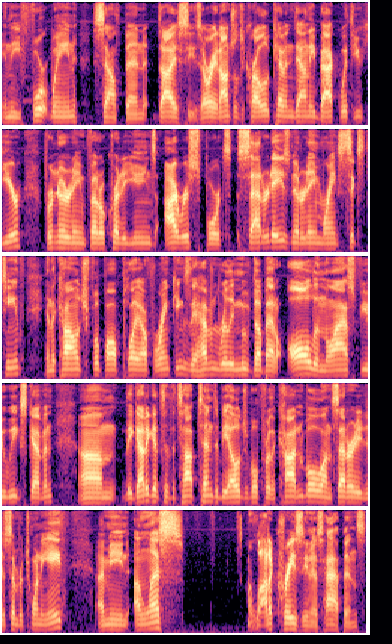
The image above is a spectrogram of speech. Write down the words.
in the Fort Wayne, South Bend Diocese. All right, Angel DiCarlo, Kevin Downey back with you here for Notre Dame Federal Credit Union's Irish Sports Saturdays. Notre Dame ranks 16th in the college football playoff rankings. They haven't really moved up at all in the last few weeks, Kevin. Um, they got to get to the top 10 to be eligible for the Cotton Bowl on Saturday, December 28th. I mean, unless a lot of craziness happens.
